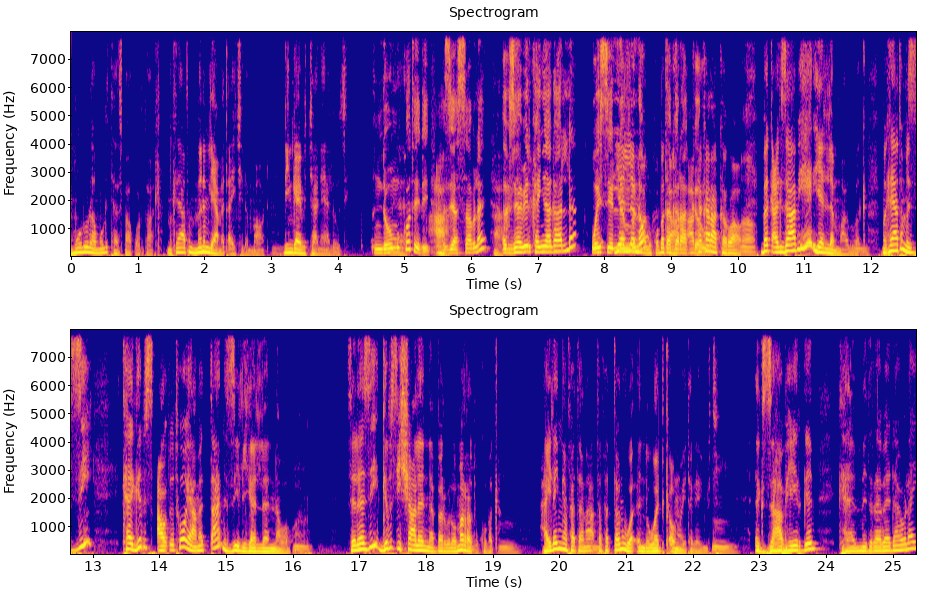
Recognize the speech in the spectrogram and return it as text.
ሙሉ ለሙሉ ተስፋ ቆርጠዋል። ምክንያቱም ምንም ሊያመጣ አይችልም። አሁን ድንጋይ ብቻ ነው ያለው እዚህ እንደውም እኮ ቴዲ እዚህ ሀሳብ ላይ እግዚአብሔር ከኛ ጋር አለ ወይስ የለም ብለው ተከራከሩ? በቃ እግዚአብሔር የለም አሉ በቃ። ምክንያቱም እዚህ ከግብፅ አውጥቶ ያመጣን እዚህ ሊገለን ነው ስለዚህ ግብፅ ይሻለን ነበር ብሎ መረጡ እኮ በቃ። ኃይለኛ ፈተና ተፈተኑ ወድቀው ነው የተገኙት እግዚአብሔር ግን ከምድረ በዳው ላይ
